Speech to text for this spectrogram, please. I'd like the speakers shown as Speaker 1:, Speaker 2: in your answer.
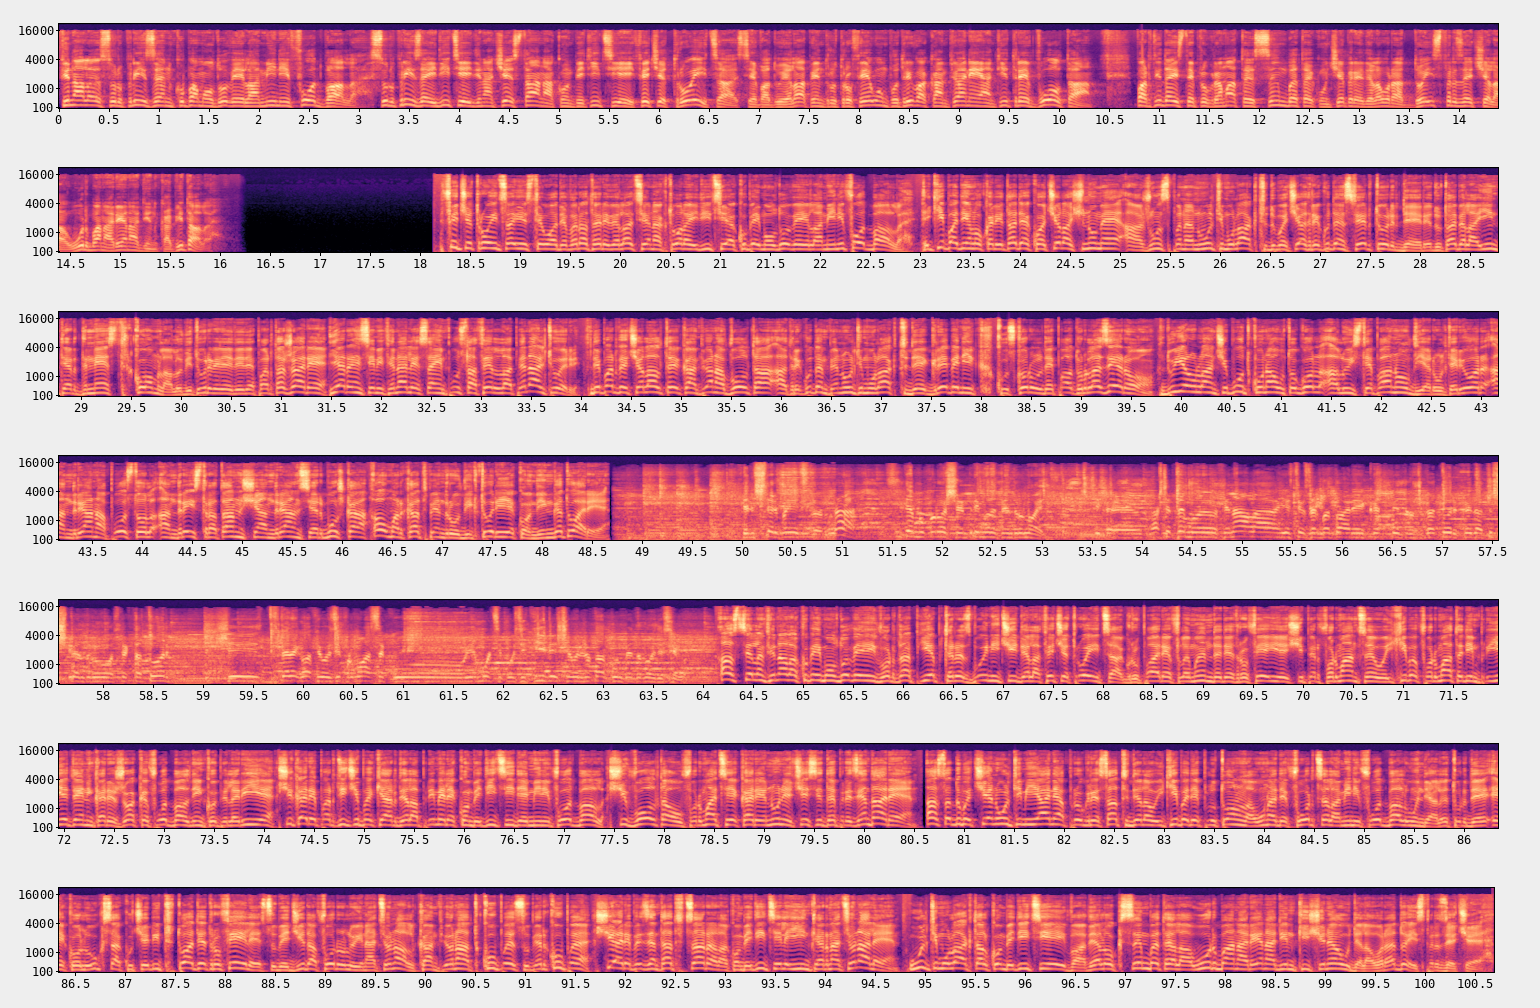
Speaker 1: Finală surpriză în Cupa Moldovei la mini-fotbal. Surpriza ediției din acest an a competiției FC Troița se va duela pentru trofeu împotriva campioanei Antitre Volta. Partida este programată sâmbătă cu începere de la ora 12 la Urban Arena din capitală. FC Troița este o adevărată revelație în actuala ediție a Cupei Moldovei la mini-fotbal. Echipa din localitatea cu același nume a ajuns până în ultimul act după ce a trecut în sferturi de redutabila Inter Dnestr.com la loviturile de departajare, iar în semifinale s-a impus la fel la penaltiuri. De partea cealaltă, campioana Volta a trecut în penultimul act de Grebenic cu scorul de 4 la 0. Duelul a început cu un autogol al lui Stepanov, iar ulterior Andrean Apostol, Andrei Stratan și Andrean Serbușca au marcat pentru o victorie obligatórie. Ele
Speaker 2: ister băieților, Tá. Suntem bucuroși în primul rând pentru noi. Așteptăm uh, finala, este o sărbătoare cât pentru jucători, cât atât și pentru spectatori și sper că va fi o zi frumoasă cu emoții pozitive și un rezultat bun pentru noi, desigur.
Speaker 1: Astfel, în finala Cupei Moldovei vor da piept războinicii de la FC Troița, grupare flămândă de trofee și performanță, o echipă formată din prieteni care joacă fotbal din copilărie și care participă chiar de la primele competiții de mini-fotbal și Volta, o formație care nu necesită prezentare. Asta după ce în ultimii ani a progresat de la o echipă de pluton la una de forță la mini-fotbal, unde alături de Ecolux a cucerit toate trofeele sub egida forului național, campionat, cupă, supercupă și a reprezentat țara la competițiile internaționale. Ultimul act al competiției va avea loc sâmbătă la Urban Arena din Chișinău de la ora 12.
